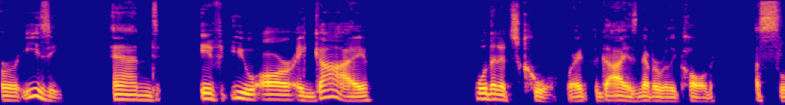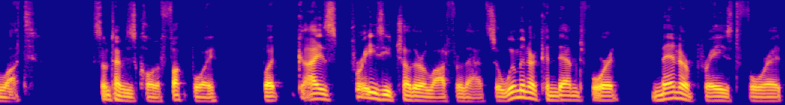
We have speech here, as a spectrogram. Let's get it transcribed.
or easy. And if you are a guy, well, then it's cool, right? A guy is never really called a slut. Sometimes he's called a fuckboy, but guys praise each other a lot for that. So women are condemned for it, men are praised for it.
